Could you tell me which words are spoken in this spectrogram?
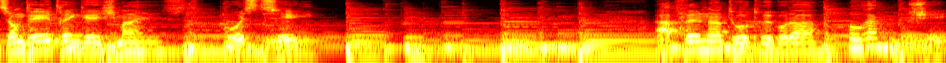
Zum Tee trink ich meist OSC. Apfel naturtrüb oder Orange.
